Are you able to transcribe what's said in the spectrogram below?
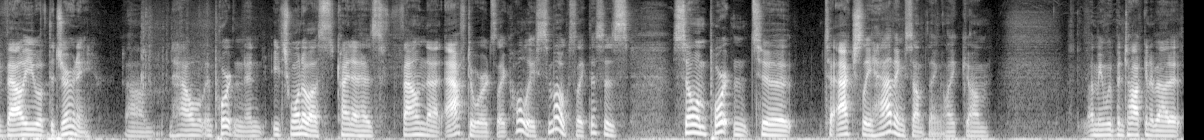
value of the journey um, and how important. And each one of us kind of has found that afterwards. Like, holy smokes! Like this is so important to to actually having something. Like, um, I mean, we've been talking about it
